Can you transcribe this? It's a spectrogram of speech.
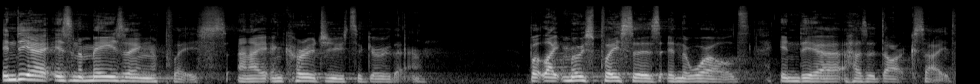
India is an amazing place, and I encourage you to go there. But like most places in the world, India has a dark side.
